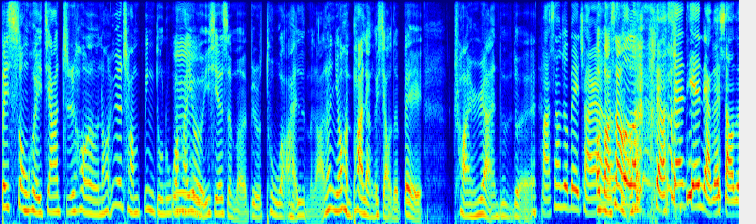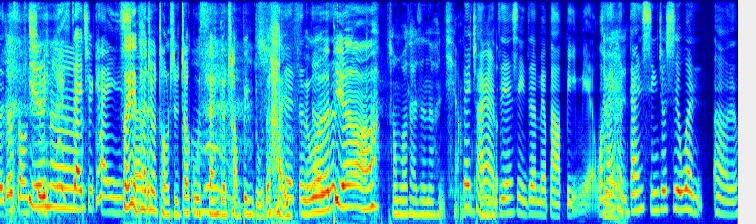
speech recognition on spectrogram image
被送回家之后，然后因为长病毒，如果他又有一些什么，比如吐啊还是什么啦，那你又很怕两个小的被。传染对不对？马上就被传染，马上过了两三天，两个小的就送去 再去看医生，所以他就同时照顾三个长病毒的孩子。我的天啊，双胞胎真的很强，被传染这件事情真的没有办法避免。我还很担心，就是问呃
